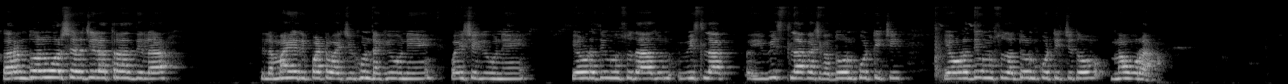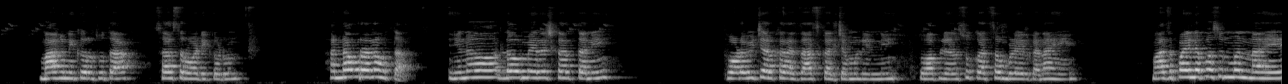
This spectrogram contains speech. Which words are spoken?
कारण दोन वर्ष जिला त्रास दिला तिला माहेरी पाठवायची हुंडा घेऊन ये पैसे घेऊन ये एवढं देऊन सुद्धा अजून वीस लाख वीस लाखाची का दोन कोटीची एवढं देऊन सुद्धा दोन कोटीची तो नवरा मागणी करत होता सासरवाडीकडून. हा नवरा नव्हता. हिनं लव मॅरेज करताना थोडा विचार करायचा आजकालच्या मुलींनी तो आपल्याला सुखात संभळेल का नाही? माझं पहिल्यापासून म्हणणं आहे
